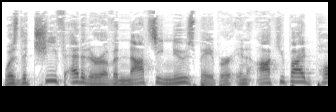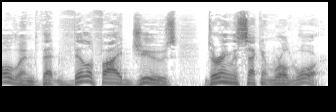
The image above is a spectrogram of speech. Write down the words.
was the chief editor of a Nazi newspaper in occupied Poland that vilified Jews during the Second World War.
